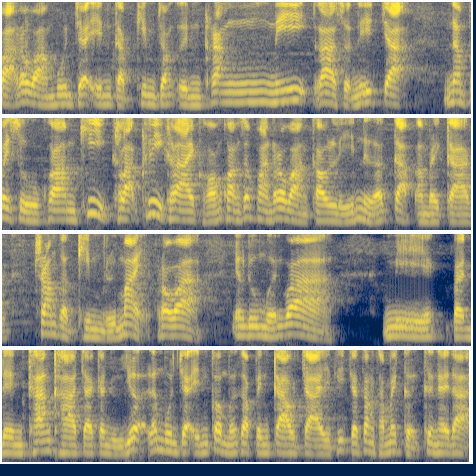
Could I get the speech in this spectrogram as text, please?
ปะระหว่างมูนแจอินกับคิมจองอึนครั้งนี้ล่าสุดนี้จะนำไปสู่ความขี้คละคลี่คลายของความสัมพันธ์ระหว่างเกาหลีเหนือกับอเมริกาทรัมป์กับคิมหรือไม่ เพราะว่ายังดูเหมือนว่ามีประเด็นค้างคาใจกันอยู่เยอะ และมูนแจอินก็เหมือนกับเป็นกาวใจที่จะต้องทำให้เกิดขึ้นให้ได้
